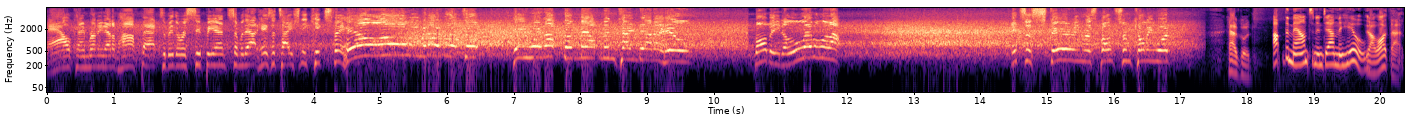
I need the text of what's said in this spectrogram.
Howe came running out of halfback to be the recipient, and without hesitation, he kicks for Hill. Oh, he went over the top. He went up the mountain and came down a hill. Bobby to level it up. It's a stirring response from Collingwood. How good. Up the mountain and down the hill. Yeah, I like that.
